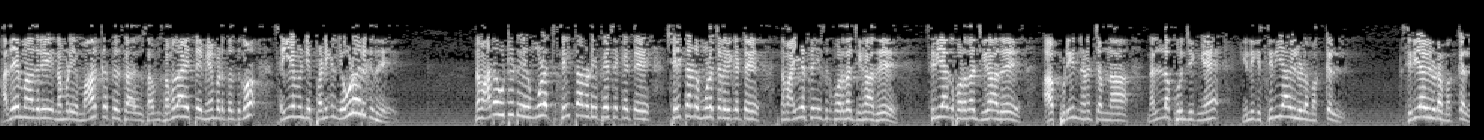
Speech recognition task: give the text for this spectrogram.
அதே மாதிரி நம்முடைய மார்க்கத்தை ச- சம- சமுதாயத்தை மேம்படுத்துறதுக்கும் செய்ய வேண்டிய பணிகள் எவ்வளவு இருக்குது? நம்ம அதை விட்டுட்டு மூல சைத்தானுடைய பேச்சை கேட்டு சைத்தானுடைய மூலச்செலவை கேட்டு நம்ம ஐஎஸ்ஐஎஸ்க்கு போறதா ஜிஹாது சிரியாவுக்கு போறதா ஜிஹாது அப்படின்னு நினைச்சோம்னா நல்லா புரிஞ்சுக்கங்க. இன்னைக்கு சிரியாவில் உள்ள மக்கள் சிரியாவில் உள்ள மக்கள்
